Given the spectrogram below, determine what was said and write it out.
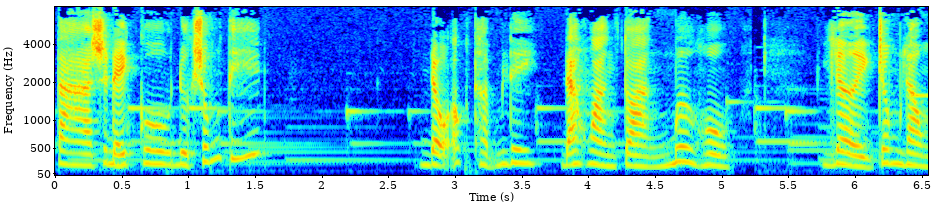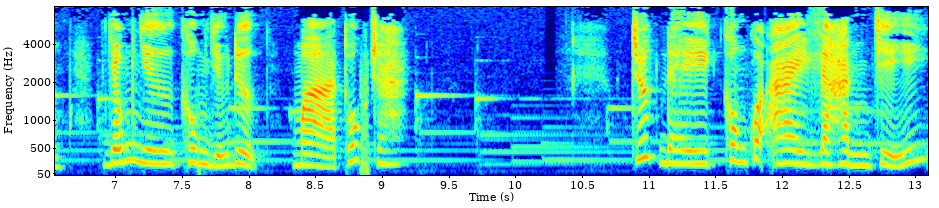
Ta sẽ để cô được sống tiếp. Đầu óc thẩm ly đã hoàn toàn mơ hồ. Lời trong lòng giống như không giữ được mà thốt ra. Trước đây không có ai là hành chỉ.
